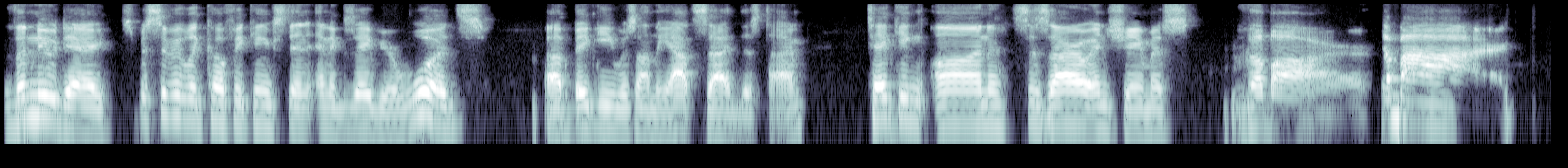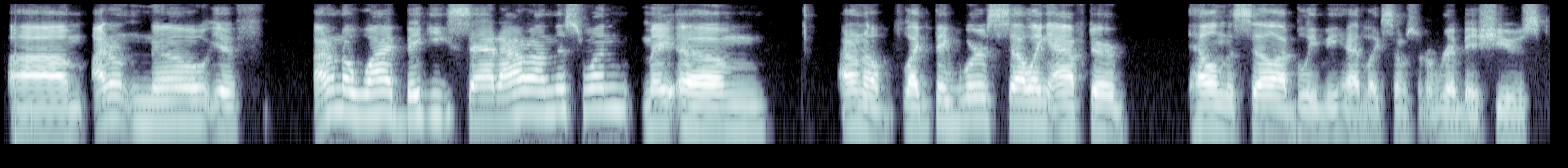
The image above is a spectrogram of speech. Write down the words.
the New Day, specifically Kofi Kingston and Xavier Woods. Uh, Big E was on the outside this time, taking on Cesaro and Sheamus, the Bar. The bar. Um, I don't know if I don't know why Biggie sat out on this one. May um, I don't know. Like they were selling after Hell in the Cell. I believe he had like some sort of rib issues.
